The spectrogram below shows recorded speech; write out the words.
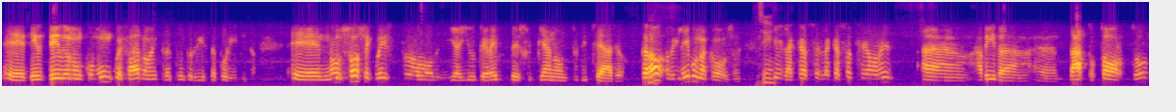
eh, de- devono comunque farlo anche dal punto di vista politico. Eh, non so se questo gli aiuterebbe sul piano giudiziario, però rilevo una cosa, sì. che la, Cass- la Cassazione uh, aveva uh, dato torto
